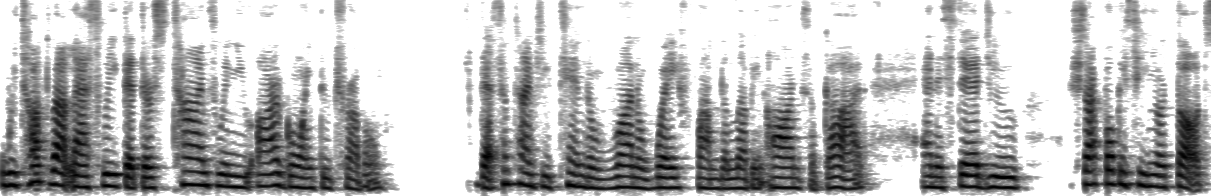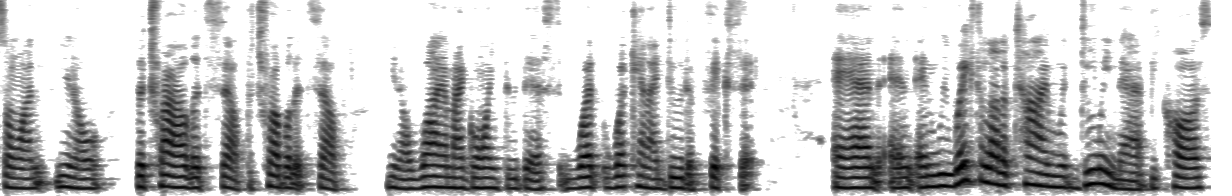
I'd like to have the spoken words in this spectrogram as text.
we talked about last week that there's times when you are going through trouble that sometimes you tend to run away from the loving arms of God and instead you start focusing your thoughts on, you know, the trial itself, the trouble itself. You know, why am I going through this? What what can I do to fix it? And and and we waste a lot of time with doing that because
